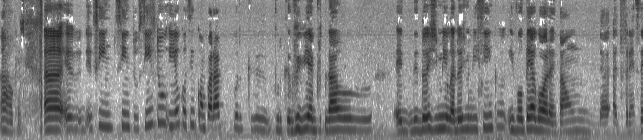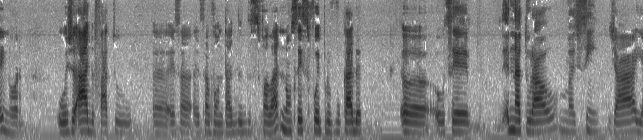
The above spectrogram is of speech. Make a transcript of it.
Ah, ok. Uh, eu, sim, sinto, sinto e eu consigo comparar porque, porque vivi em Portugal eh, de 2000 a 2005 e voltei agora, então a, a diferença é enorme. Hoje há de facto uh, essa, essa vontade de se falar, não sei se foi provocada uh, ou se é natural, mas sim, já há, e,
